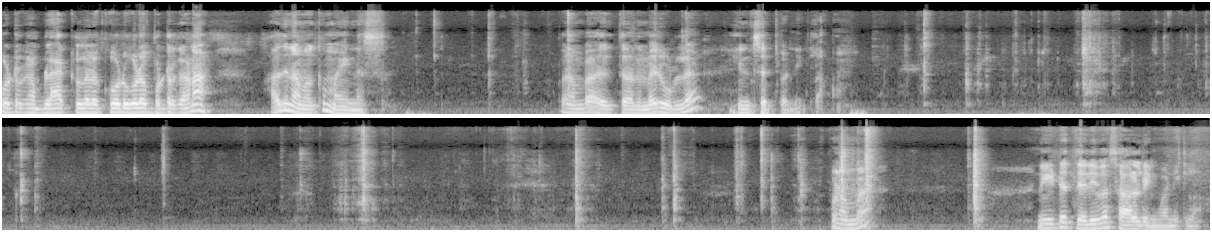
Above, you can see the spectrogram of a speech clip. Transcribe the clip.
போட்டிருக்கான் பிளாக் கலரில் கோடு கூட போட்டிருக்கானா? அது நமக்கு மைனஸ் இப்போ நம்ம அதுக்கு தகுந்த மாதிரி உள்ள இன்செர்ட் பண்ணிக்கலாம். இப்போ நம்ம நீட்டாக தெளிவாக சால்டிங் பண்ணிக்கலாம்.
